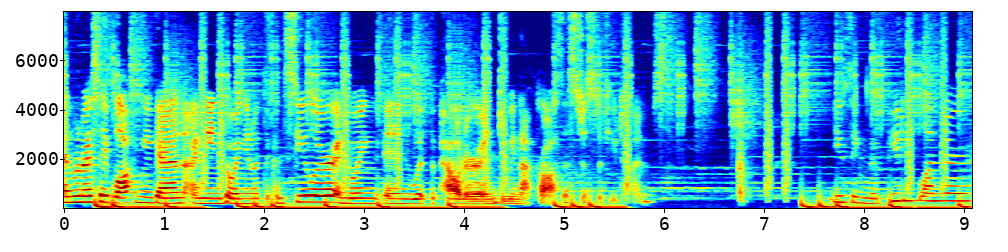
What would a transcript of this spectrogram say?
And when I say blocking again, I mean going in with the concealer and going in with the powder and doing that process just a few times using the Beauty Blender.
